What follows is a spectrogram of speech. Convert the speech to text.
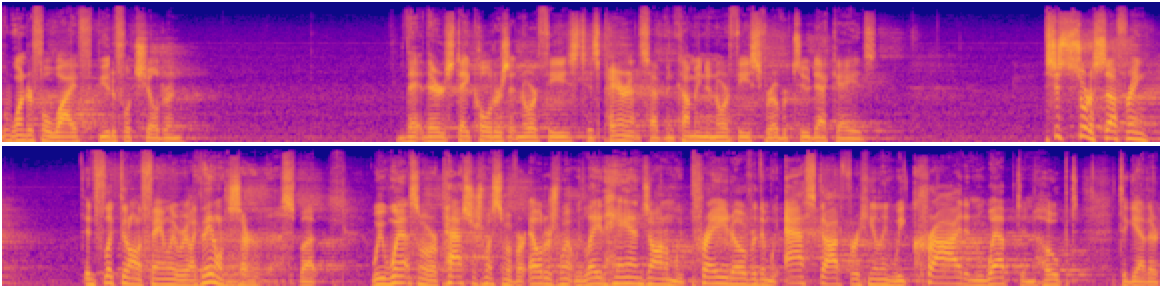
wonderful wife, beautiful children. They're stakeholders at Northeast. His parents have been coming to Northeast for over two decades. It's just sort of suffering inflicted on a family where like, they don't deserve this, but we went, some of our pastors went, some of our elders went. We laid hands on them, we prayed over them, we asked God for healing, we cried and wept and hoped together.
